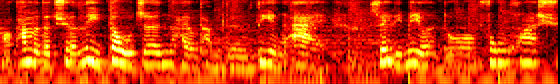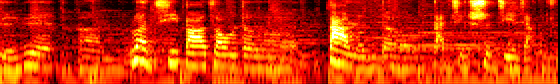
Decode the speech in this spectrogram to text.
好，他们的权力斗争，还有他们的恋爱，所以里面有很多风花雪月，嗯，乱七八糟的大人的感情世界这样子。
